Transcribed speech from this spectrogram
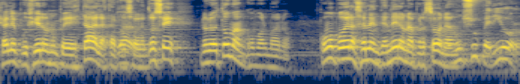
Ya le pusieron un pedestal a esta Claro. persona. Entonces no lo toman como hermano. ¿Cómo poder hacerle entender a una persona? un superior.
